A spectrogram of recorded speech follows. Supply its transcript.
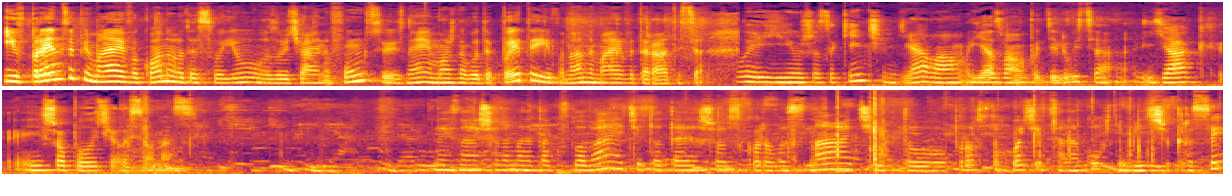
І, в принципі, має виконувати свою звичайну функцію. З неї можна буде пити, і вона не має витиратися. Коли її вже закінчимо, я вам я з вами поділюся, як і що вийшло у нас. Не знаю, що на мене так впливає, чи то те, що скоро весна, чи то просто хочеться на кухні більше краси.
